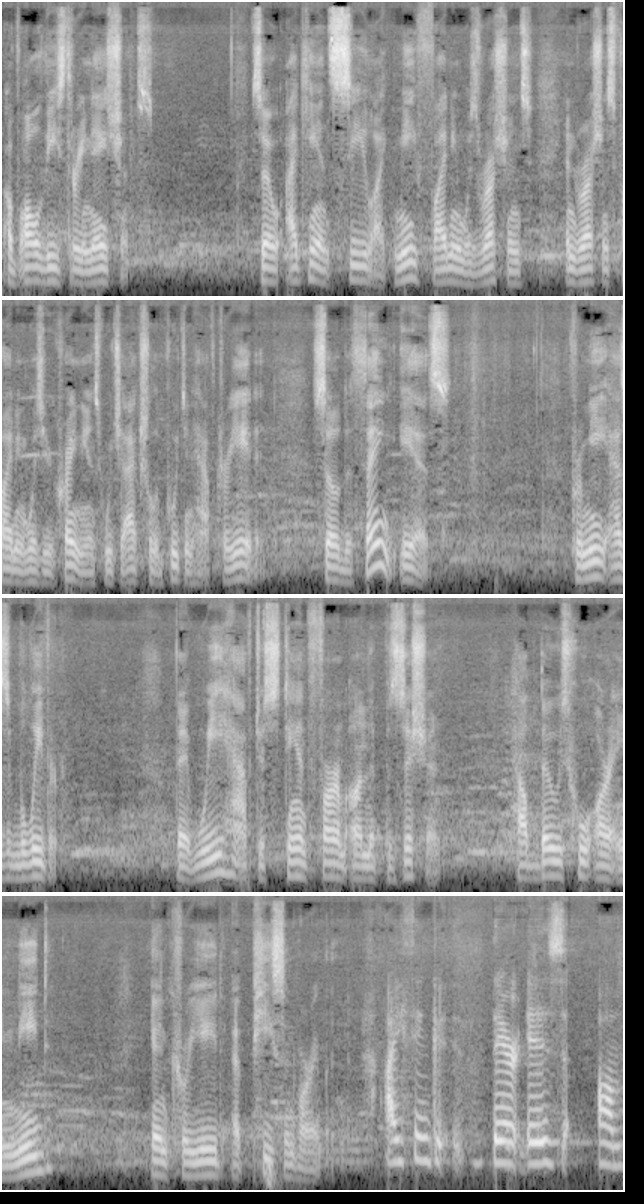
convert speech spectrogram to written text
of all these three nations. So I can't see like me fighting with Russians and Russians fighting with Ukrainians, which actually Putin have created. So the thing is, for me as a believer, that we have to stand firm on the position, help those who are in need, and create a peace environment. I think there is um,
